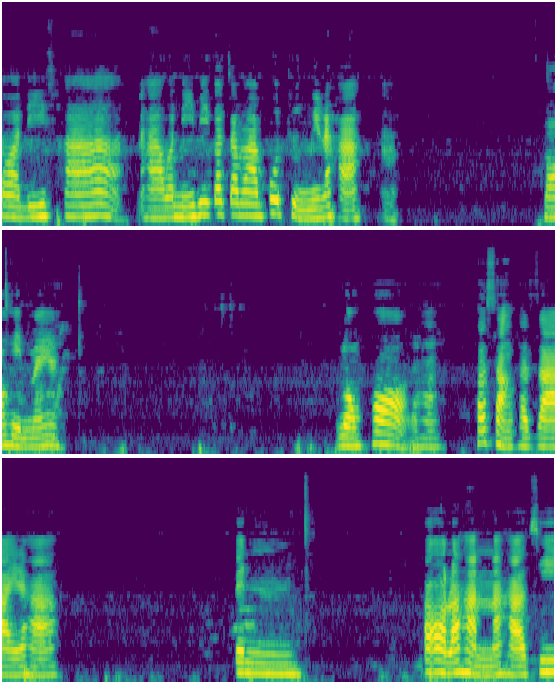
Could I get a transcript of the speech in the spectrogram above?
สวัสดีค่ะนะคะ วันนี้พี่ก็จะมาพูดถึงนี่นะคะอะมองเห็นไหมหลวงพ่อนะคะพระสังฆจายนะคะ เป็นพระอรหันต์นะคะ ที่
